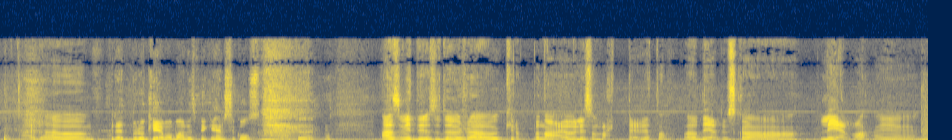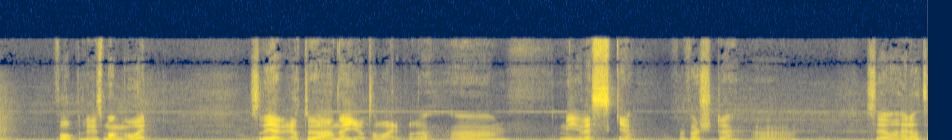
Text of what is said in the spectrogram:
det er jo Red Bull og kebab er liksom ikke helsekost. Nei, Som idrettsutøver så er jo kroppen er jo liksom verktøyet ditt. da. Det er jo det du skal leve av i forhåpentligvis mange år. Så det gjelder at du er nøye og tar vare på det. Uh, mye væske, for det første. Uh, se her at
